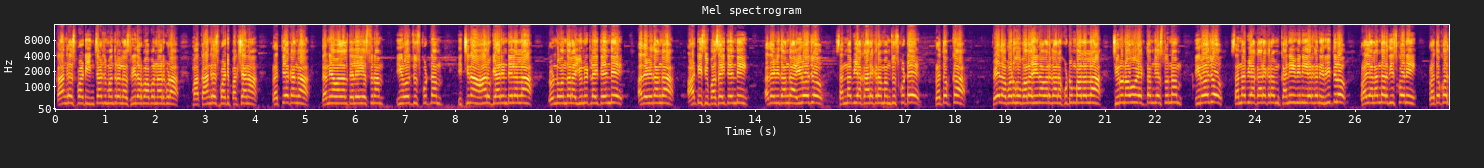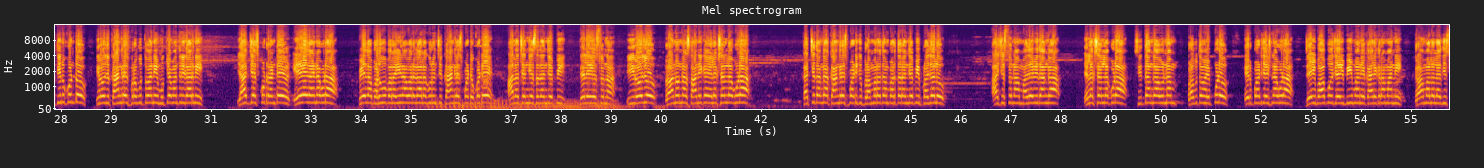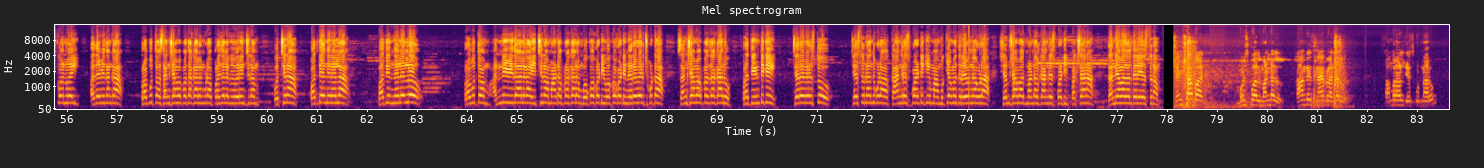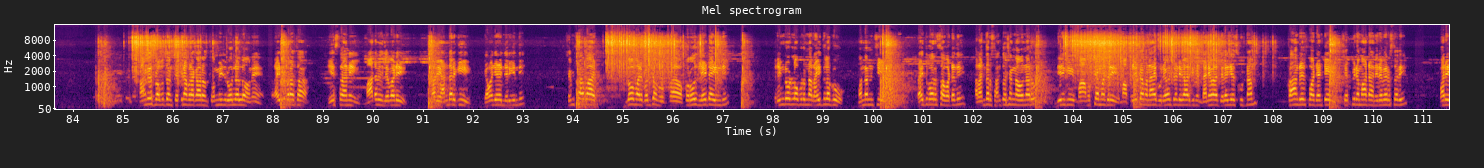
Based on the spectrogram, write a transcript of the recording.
కాంగ్రెస్ పార్టీ ఇన్ఛార్జ్ మంత్రులైన శ్రీధర్ బాబు అన్నారు కూడా మా కాంగ్రెస్ పార్టీ పక్షాన ప్రత్యేకంగా ధన్యవాదాలు తెలియజేస్తున్నాం. ఈరోజు చూసుకుంటున్నాం. ఇచ్చిన ఆరు గ్యారంటీలల్లా రెండు వందల యూనిట్లు అయితేంది. అదేవిధంగా ఆర్టీసీ బస్ అయితేంది. అదేవిధంగా ఈరోజు సన్నబియ్య కార్యక్రమం చూసుకుంటే ప్రతి ఒక్క పేద బడుగు బలహీన వర్గాల కుటుంబాలల్లో చిరునవ్వు వ్యక్తం చేస్తున్నాం. ఈరోజు సన్నబియా కార్యక్రమం కనీ విని ఎరగని రీతిలో ప్రజలందరూ తీసుకొని ప్రతి ఒక్కరు తినుకుంటూ ఈరోజు కాంగ్రెస్ ప్రభుత్వాన్ని ముఖ్యమంత్రి గారిని యాద్ చేసుకుంటారంటే ఏదైనా కూడా పేద బడుగు బలహీన వర్గాల గురించి కాంగ్రెస్ పార్టీ ఒకటే ఆలోచన చేస్తుందని చెప్పి తెలియజేస్తున్నా. ఈరోజు రానున్న స్థానిక ఎలక్షన్లో కూడా ఖచ్చితంగా కాంగ్రెస్ పార్టీకి బ్రహ్మరథం పడతారని చెప్పి ప్రజలు ఆశిస్తున్నాం. అదేవిధంగా ఎలక్షన్లకు కూడా సిద్ధంగా ఉన్నాం. ప్రభుత్వం ఎప్పుడు ఏర్పాటు చేసినా కూడా జై బాబు జై భీమ్ అనే కార్యక్రమాన్ని గ్రామాలలో తీసుకొని పోయి అదేవిధంగా ప్రభుత్వ సంక్షేమ పథకాలను కూడా ప్రజలకు వివరించడం. వచ్చిన పద్దెనిమిది నెలల పద్దెనిమిది నెలల్లో ప్రభుత్వం అన్ని విధాలుగా ఇచ్చిన మాట ప్రకారం ఒక్కొక్కటి ఒక్కొక్కటి నెరవేర్చుకుంటా సంక్షేమ పథకాలు ప్రతి ఇంటికి చెరవేరుస్తూ చేస్తున్నందుకు కూడా కాంగ్రెస్ పార్టీకి మా ముఖ్యమంత్రి రేవంగా కూడా శంషాబాద్ మండల్ కాంగ్రెస్ పార్టీ పక్షాన ధన్యవాదాలు తెలియజేస్తున్నాం. శంషాబాద్ మున్సిపల్ మండల్ కాంగ్రెస్ నాయకులందరూ సంబరాలు చేసుకుంటున్నారు. కాంగ్రెస్ ప్రభుత్వం చెప్పిన ప్రకారం తొమ్మిది రోజులలోనే రైతు భరోసా వేస్తా అని మాట మీద నిలబడి మరి అందరికీ జమ చేయడం జరిగింది. శంషాబాద్లో మరి కొంచెం ఒక- ఒక రోజు లేట్ అయింది. రింగ్ రోడ్ లోపల ఉన్న రైతులకు మొన్న నుంచి రైతు భరోసా పడ్డది. వాళ్ళందరూ సంతోషంగా ఉన్నారు. దీనికి మా ముఖ్యమంత్రి మా ప్రియతమ నాయకుడు రేవంత్ రెడ్డి గారికి మేము ధన్యవాదాలు తెలియజేసుకుంటున్నాం. కాంగ్రెస్ పార్టీ అంటే చెప్పిన మాట నెరవేరుస్తుంది. మరి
